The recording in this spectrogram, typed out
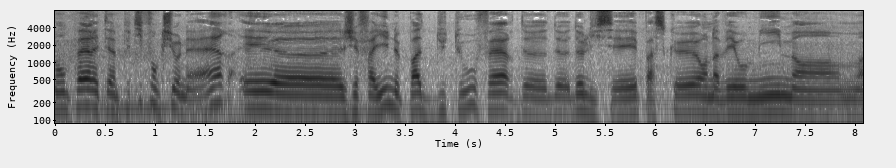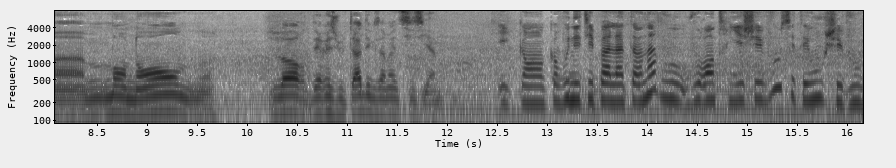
mon père était un petit fonctionnaire et euh, j'ai failli ne pas du tout faire de, de- de lycée parce qu'on avait omis mon, mon nom lors des résultats d'examen de sixième. Et quand, quand vous n'étiez pas à l'internat, vous, vous rentriez chez vous? C'était où chez vous?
